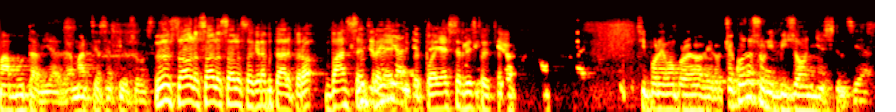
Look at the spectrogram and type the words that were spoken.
Ma butta via, la Marzia si solo sta- Lo so, lo so, lo so, lo so che da buttare, però va sempre letti per poi essere disprezzati. Si poneva un problema vero. Cioè, cosa sono i bisogni essenziali?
